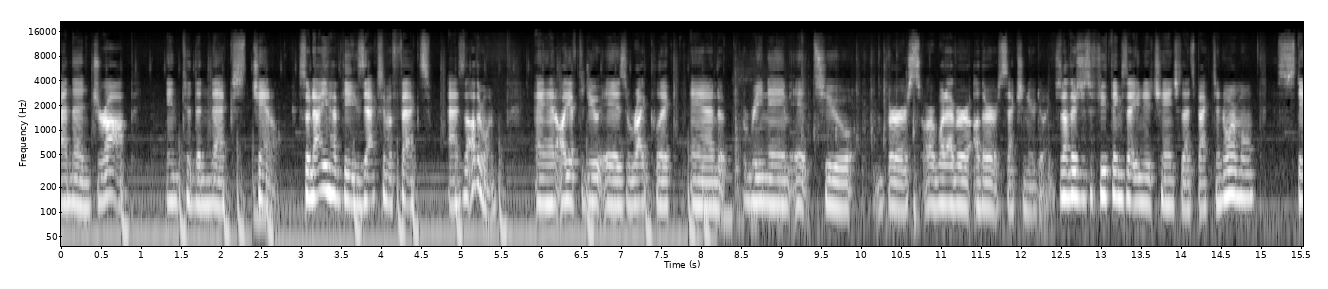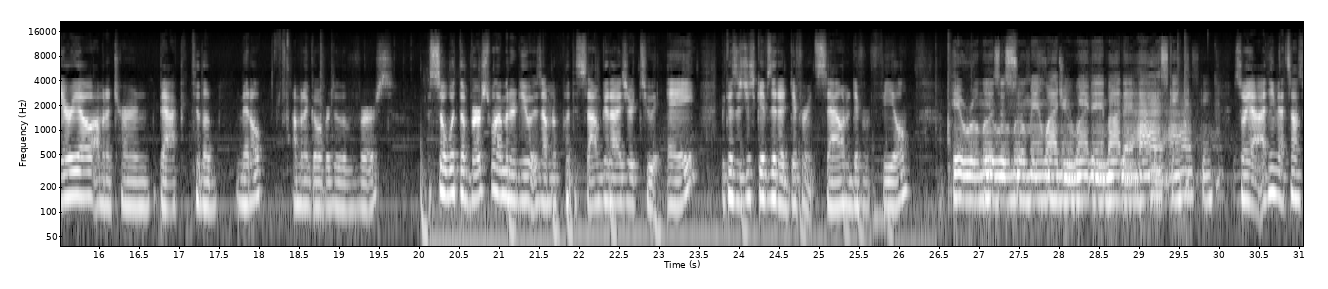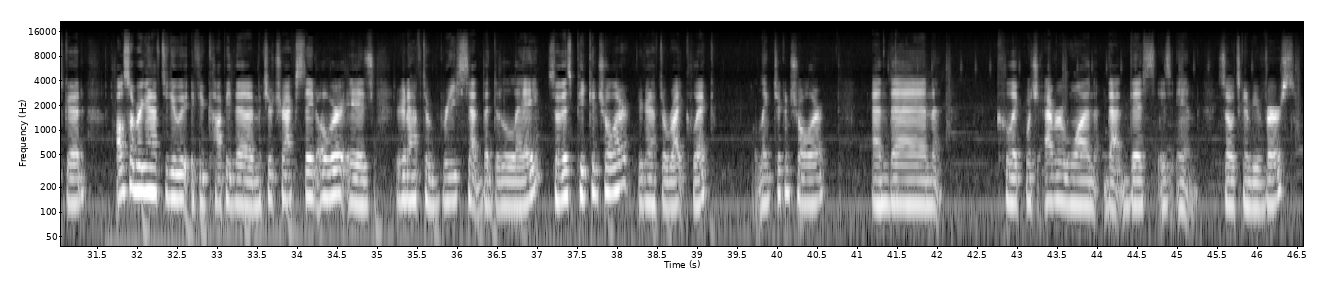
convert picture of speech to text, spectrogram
and then drop into the next channel. So now you have the exact same effects as the other one. And all you have to do is right click and rename it to verse or whatever other section you're doing. So now there's just a few things that you need to change so that's back to normal. Stereo, I'm gonna turn back to the middle. I'm gonna go over to the verse. So with the verse, what I'm gonna do is I'm gonna put the Soundgoodizer to A because it just gives it a different sound, a different feel. Hear rumors assuming why'd you even bother asking? So yeah, I think that sounds good. Also, we're gonna have to do if you copy the mixer track state over is you're gonna have to reset the delay. So this peak controller, you're gonna have to right click, link to controller, and then click whichever one that this is in. So it's gonna be verse,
